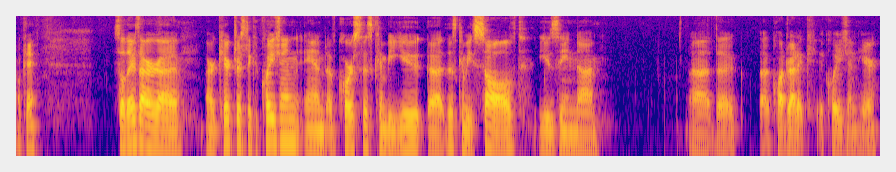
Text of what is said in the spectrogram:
Okay, so there's our uh, our characteristic equation, and of course this can be u uh, this can be solved using um, uh, the uh, quadratic equation here,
